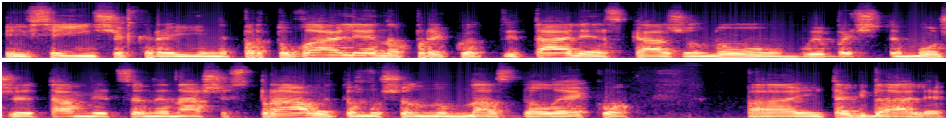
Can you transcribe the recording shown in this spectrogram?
і всі інші країни. Португалія, наприклад, Італія скаже: ну вибачте, може там це не наші справи, тому що ну в нас далеко а, і так далі.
